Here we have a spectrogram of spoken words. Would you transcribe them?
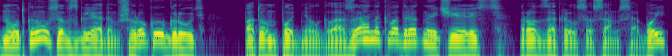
но уткнулся взглядом в широкую грудь, потом поднял глаза на квадратную челюсть, рот закрылся сам собой,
